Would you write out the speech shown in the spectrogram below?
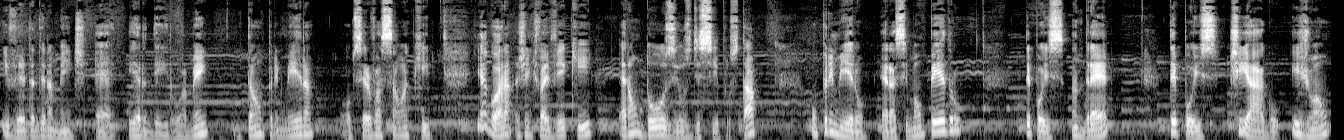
e verdadeiramente é herdeiro. Amém? Então, primeira observação aqui. E agora a gente vai ver que eram doze os discípulos, tá? O primeiro era Simão Pedro, depois André, depois Tiago e João,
